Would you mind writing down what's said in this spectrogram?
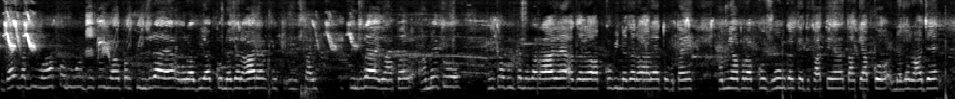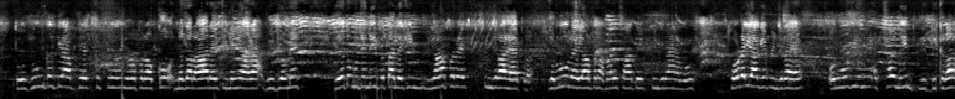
گائز ابھی وہاں پر وہ دیکھو، یہاں پر پنجرا ہے اور ابھی آپ کو نظر آ رہا ہے، کچھ سائڈ پنجرا ہے یہاں پر۔ ہمیں تو پھلکا پھلکا نظر آ رہا ہے، اگر آپ کو بھی نظر آ رہا ہے تو بتائیں۔ ہم یہاں پر آپ کو زوم کر کے دکھاتے ہیں تاکہ آپ کو نظر آ جائے۔ تو زوم کر کے آپ دیکھ سکتے ہیں یہاں پر آپ کو نظر آ رہا ہے کہ نہیں آ رہا ویڈیو میں۔ یہ تو مجھے نہیں پتا، لیکن یہاں پر ایک پنجرا ہے۔ ضرور ہے، یہاں پر ہمارے ساتھ ایک پنجرا ہے وہ۔ تھوڑا ہی آگے پنجرا ہے۔ اور وہ بھی ہمیں اچھا نہیں دکھ رہا،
